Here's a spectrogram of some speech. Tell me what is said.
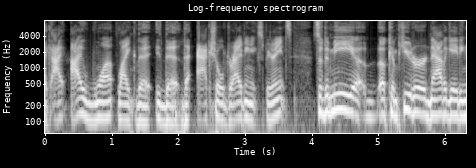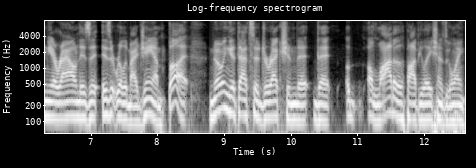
Like I I want like the the the actual driving experience. So to me a, a computer navigating me around is it is it really my jam? But knowing that that's a direction that that a, a lot of the population is going.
